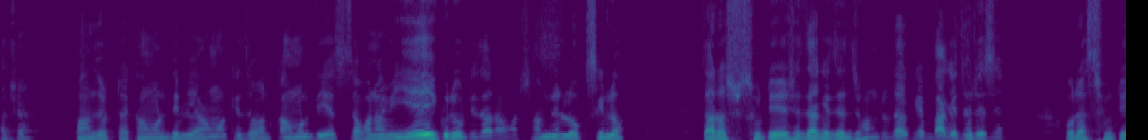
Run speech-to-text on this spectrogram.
আচ্ছা। পাঁচরটায় কামড় দিলে আমাকে যখন কামড় দিয়েছে তখন আমি এই করে উঠি। যারা আমার সামনে লোক ছিল তারা ছুটে এসে দেখে যে ঝন্টুদাকে বাঘে ধরেছে। ওরা ছুটে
